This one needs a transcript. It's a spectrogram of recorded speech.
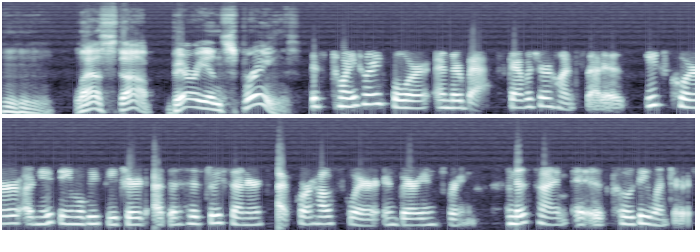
Mm-hmm. Last stop, Berrien Springs. It's 2024 and they're back. Scavenger hunts, that is. Each quarter, a new theme will be featured at the History Center at Courthouse Square in Berrien Springs. And this time, it is Cozy Winters.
